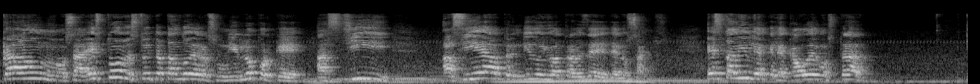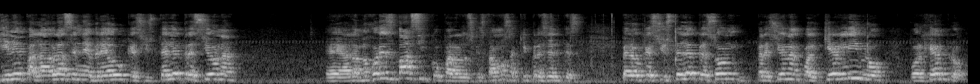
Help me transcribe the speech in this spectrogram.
cada uno, o sea, esto lo estoy tratando de resumirlo porque así, así he aprendido yo a través de, los años. Esta Biblia que le acabo de mostrar tiene palabras en hebreo que si usted le presiona, eh, a lo mejor es básico para los que estamos aquí presentes, pero que si usted le presiona cualquier libro, por ejemplo,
